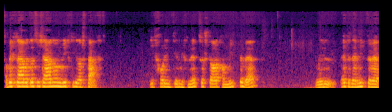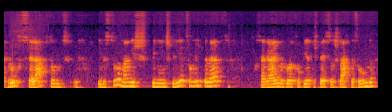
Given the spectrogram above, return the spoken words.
Aber ich glaube, das ist auch noch ein wichtiger Aspekt. Ich orientiere mich nicht so stark am Mitbewerb, weil eben der Mitbewerb braucht es, der lebt und ich gebe es zu, manchmal bin ich inspiriert vom Mitbewerb. Ich sage auch immer, gut kopiert ist besser als schlecht erfunden.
